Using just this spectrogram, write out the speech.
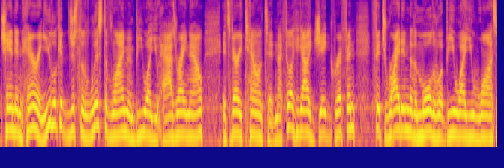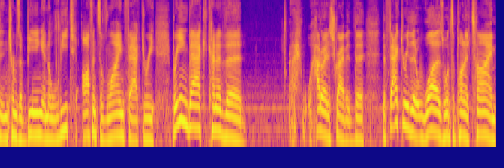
Chandon Herring. You look at just the list of linemen BYU has right now, it's very talented. And I feel like a guy like Jake Griffin fits right into the mold of what BYU wants in terms of being an elite offensive line factory, bringing back kind of the how do I describe it? The the factory that it was once upon a time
